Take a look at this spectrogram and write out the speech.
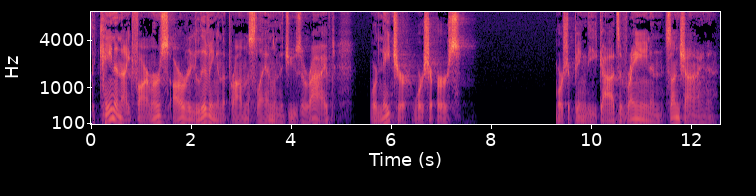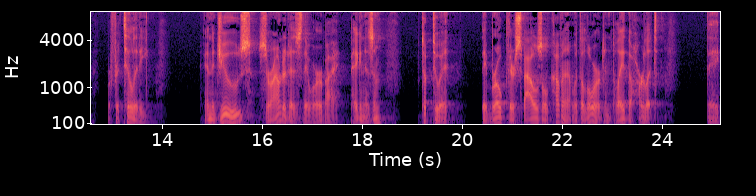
The Canaanite farmers, already living in the promised land when the Jews arrived, were nature worshippers, worshiping the gods of rain and sunshine and for fertility. And the Jews, surrounded as they were by paganism, took to it. They broke their spousal covenant with the Lord and played the harlot. They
